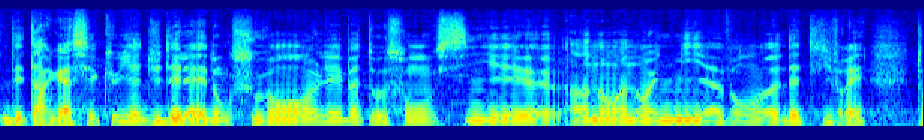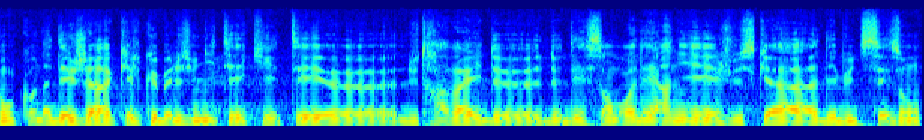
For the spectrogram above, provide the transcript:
des targas, c'est qu'il y a du délai. Donc souvent, les bateaux sont signés euh, un an, un an et demi avant euh, d'être livrés. Donc on a déjà quelques belles unités qui étaient euh, du travail de, décembre dernier jusqu'à début de saison,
